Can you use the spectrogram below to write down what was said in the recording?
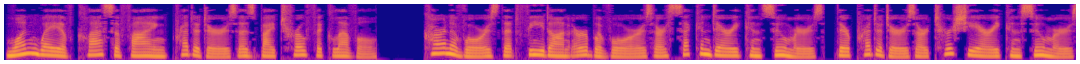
One way of classifying predators is by trophic level. Carnivores that feed on herbivores are secondary consumers, their predators are tertiary consumers,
